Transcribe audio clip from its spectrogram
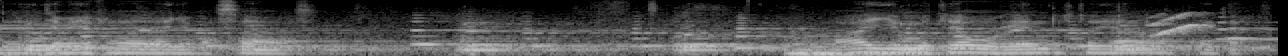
ya me había frenado el año pasado. Ay, yo me estoy aburriendo, estoy ya. Ahí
